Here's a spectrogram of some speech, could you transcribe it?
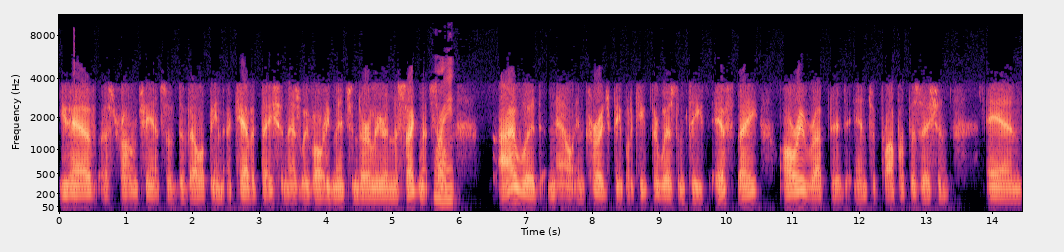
you have a strong chance of developing a cavitation, as we've already mentioned earlier in the segment. So right. I would now encourage people to keep their wisdom teeth if they are erupted into proper position and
